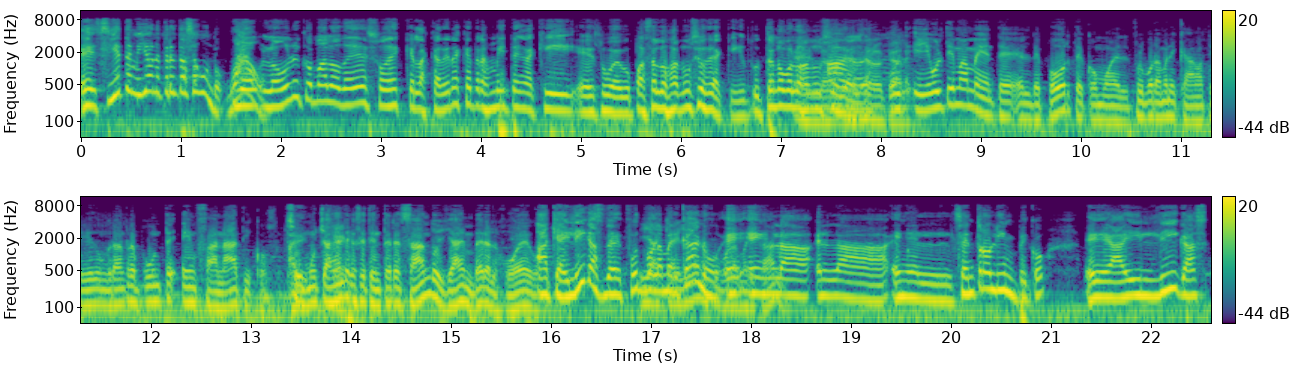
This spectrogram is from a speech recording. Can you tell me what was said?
Eh, 7 millones 30 segundos. ¡Wow! Lo, lo único malo de eso es que las cadenas que transmiten aquí el juego pasan los anuncios de aquí. Usted no ve los anuncios de allá. Y últimamente el deporte como el fútbol americano ha tenido un gran repunte en fanáticos. Hay mucha gente que se está interesando ya en ver el juego. Aquí hay ligas de fútbol americano. ligas de fútbol Eh, En, americano. la, en, la, en el centro olímpico eh, hay ligas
